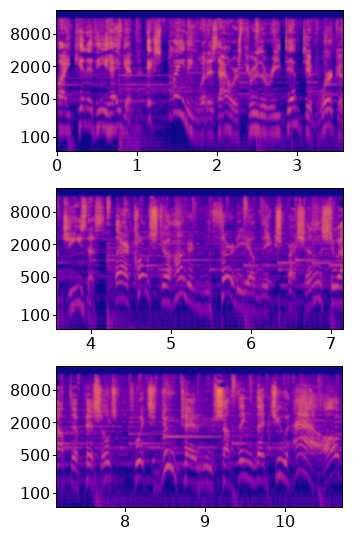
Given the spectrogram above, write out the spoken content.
by Kenneth E. Hagin, explaining what is ours through the redemptive work of Jesus. There are close to 130 of the expressions throughout the epistles which do tell you something that you have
